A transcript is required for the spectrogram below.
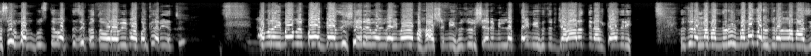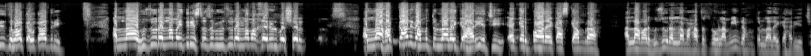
মুসলমান বুঝতে পারতেছে কত বড় অভিভাবক হারিয়েছে। আমরা ইমামে পাক গাজী শেরে বাংলা ইমাম হাশমি হুজুর শেরে মিল্লাত নাইমি হুজুর জালালউদ্দিন আল কাদরি হুজুর আল্লামা নুরুল মানওয়ার হুজুর আল্লামা আজিজুল হক আল কাদরি আল্লাহ হুজুর আল্লামা ইদ্রিস রাজবি হুজুর আল্লামা খায়রুল বাশার আল্লাহ হাক্কানি রহমতুল্লাহ আলাইকে হারিয়েছি। একের পর এক আজকে আমরা আল্লাহ আমার হুজুর আল্লামা হাফিজ রুহুল আমিন রহমতুল্লাহ আলাইকে হারিয়েছি।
